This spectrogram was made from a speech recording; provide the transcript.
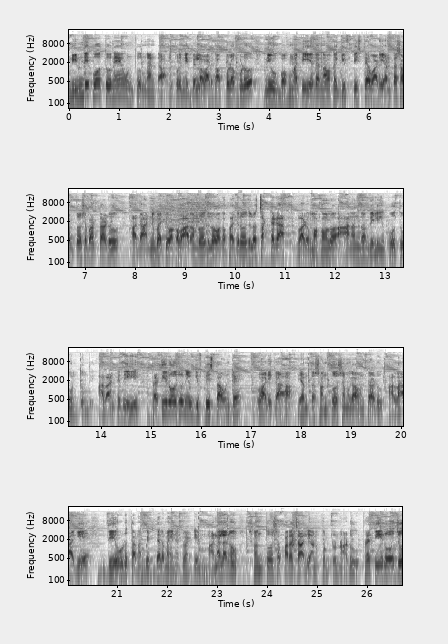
నిండిపోతూనే ఉంటుందంట. ఇప్పుడు నీ పిల్లవాడికి అప్పుడప్పుడు నీవు బహుమతి ఏదన్నా ఒక గిఫ్ట్ ఇస్తే వాడు ఎంత సంతోషపడతాడు? దాన్ని బట్టి ఒక వారం రోజులో ఒక పది రోజులో చక్కగా వాడు ముఖంలో ఆనందం వెలిగిపోతూ ఉంటుంది. అలాంటిది ప్రతిరోజు నీవు గిఫ్ట్ ఇస్తూ ఉంటే వాడిక ఎంత సంతోషంగా ఉంటాడు. అలాగే దేవుడు తన బిడ్డలమైనటువంటి మనలను సంతోషపరచాలి అనుకుంటున్నాడు. ప్రతిరోజు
